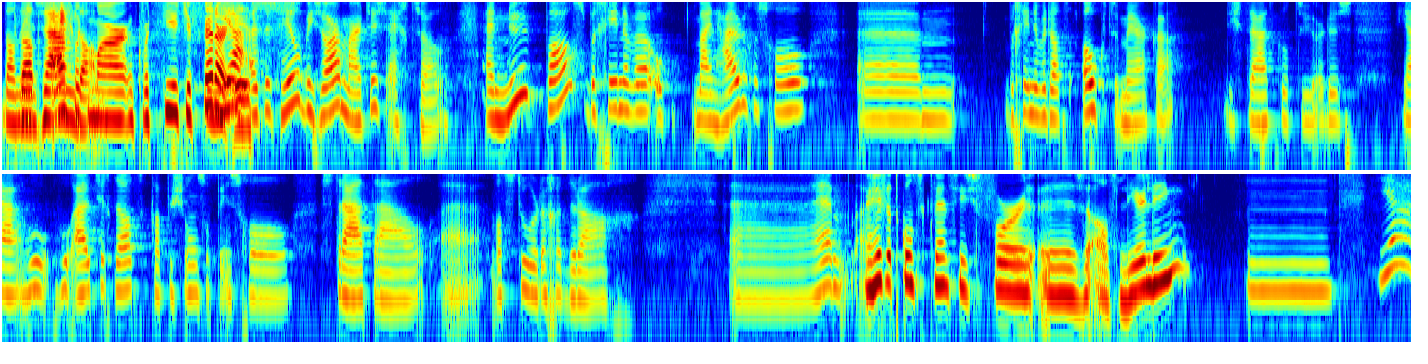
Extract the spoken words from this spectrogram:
dan Terwijl in Zaandam. eigenlijk maar een kwartiertje verder ja, is. het is heel bizar, maar het is echt zo. En nu pas beginnen we op mijn huidige school... Um, beginnen we dat ook te merken, die straatcultuur. Dus ja, hoe, hoe uitzicht dat? Capuchons op in school, straattaal, uh, wat stoerder gedrag. Uh, hè, maar heeft dat consequenties voor uh, ze als leerling? Mm, ja,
